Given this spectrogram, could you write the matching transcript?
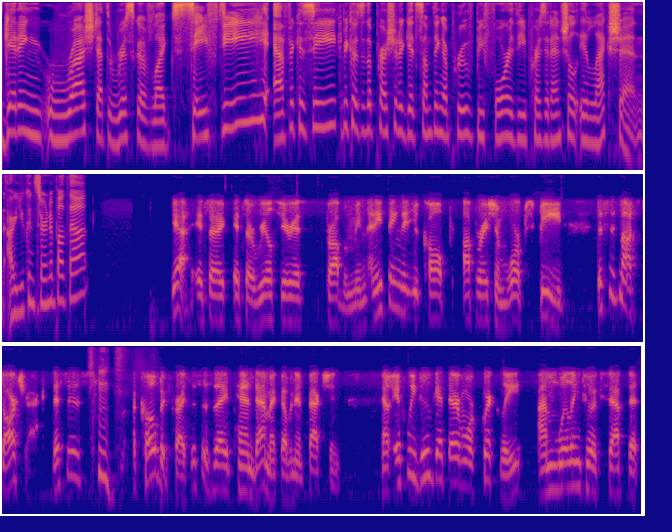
getting rushed at the risk of like safety, efficacy, because of the pressure to get something approved before the presidential election. Are you concerned about that? Yeah, it's a it's a real serious problem. I mean, anything that you call Operation Warp Speed, this is not Star Trek. This is a COVID crisis. This is a pandemic of an infection. Now, if we do get there more quickly, I'm willing to accept that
